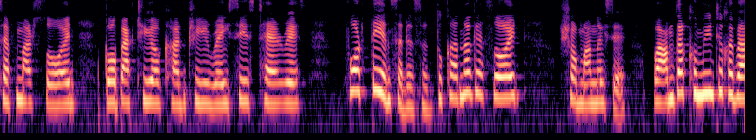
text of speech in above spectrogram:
সেফ মারছইন go back to your country racist terrorist forty incidents দোকানও গেছইন সমান হয়েছে বা আমদার কমিউনিটি খাইবা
